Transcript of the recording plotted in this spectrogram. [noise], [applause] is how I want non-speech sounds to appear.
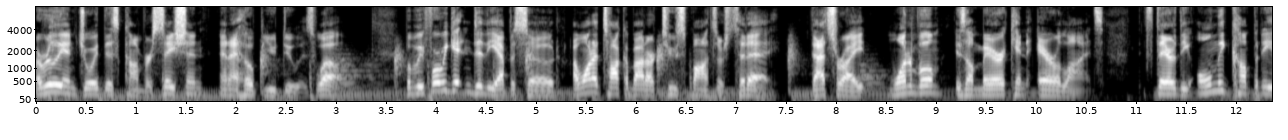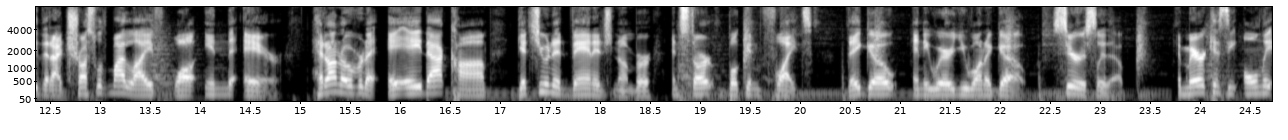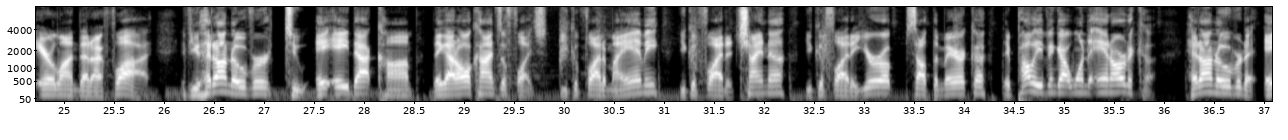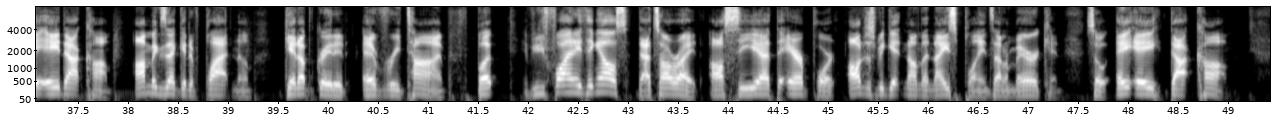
I really enjoyed this conversation, and I hope you do as well. But before we get into the episode, I want to talk about our two sponsors today. That's right, one of them is American Airlines. They're the only company that I trust with my life while in the air. Head on over to AA.com, get you an AAdvantage number, and start booking flights. They go anywhere you want to go. Seriously, though, American's the only airline that I fly. If you head on over to AA.com, they got all kinds of flights. You could fly to Miami, you could fly to China, you could fly to Europe, South America. They probably even got one to Antarctica. Head on over to AA.com. I'm Executive Platinum. Get upgraded every time. But if you fly anything else, that's all right. I'll see you at the airport. I'll just be getting on the nice planes on American. So AA.com.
